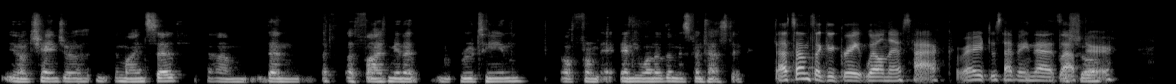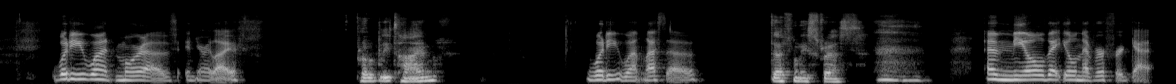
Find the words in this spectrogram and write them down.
you know, change your mindset, um, then a, a five minute routine from any one of them is fantastic. That sounds like a great wellness hack, right? Just having that For laughter. Sure. What do you want more of in your life? Probably time. What do you want less of? Definitely stress. a meal that you'll never forget.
